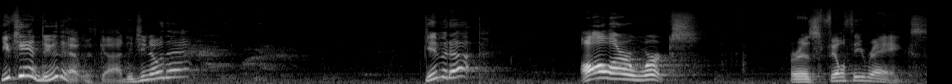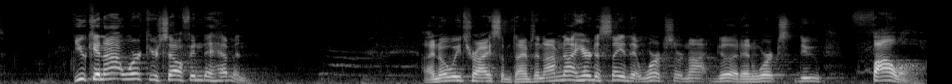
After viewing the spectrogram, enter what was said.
You can't do that with God. Did you know that? Give it up. All our works are as filthy rags. You cannot work yourself into heaven. I know we try sometimes, and I'm not here to say that works are not good and works do follow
